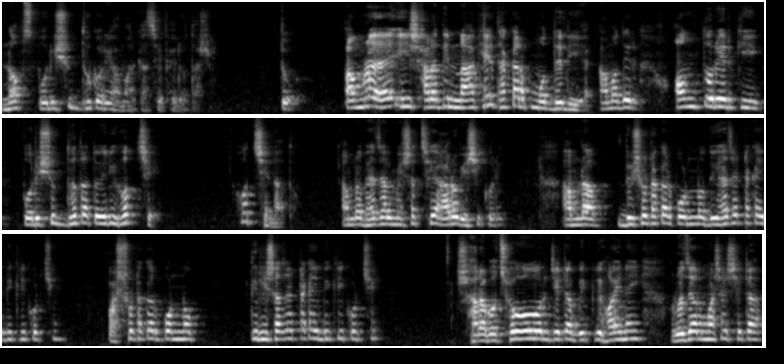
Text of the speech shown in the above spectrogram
নফস পরিশুদ্ধ করে আমার কাছে ফেরত আসো। আমরা এই সারাদিন না খেয়ে থাকার মধ্যে দিয়ে আমাদের অন্তরের কি পরিশুদ্ধতা তৈরি হচ্ছে? হচ্ছে না তো। আমরা ভেজাল মেশাচ্ছি আরও বেশি করে। আমরা দুশো টাকার পণ্য দুই হাজার টাকায় বিক্রি করছি, পাঁচশো টাকার পণ্য তিরিশ হাজার টাকায় বিক্রি করছি। সারা বছর যেটা বিক্রি হয় নাই, রোজার মাসে সেটা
